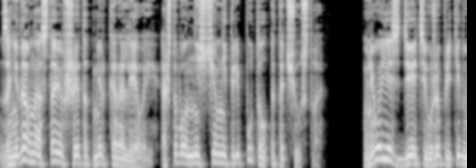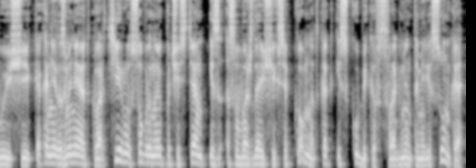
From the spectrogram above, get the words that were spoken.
за недавно оставивший этот мир королевой, а чтобы он ни с чем не перепутал это чувство. У него есть дети, уже прикидывающие, как они разменяют квартиру, собранную по частям из освобождающихся комнат, как из кубиков с фрагментами рисунка,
